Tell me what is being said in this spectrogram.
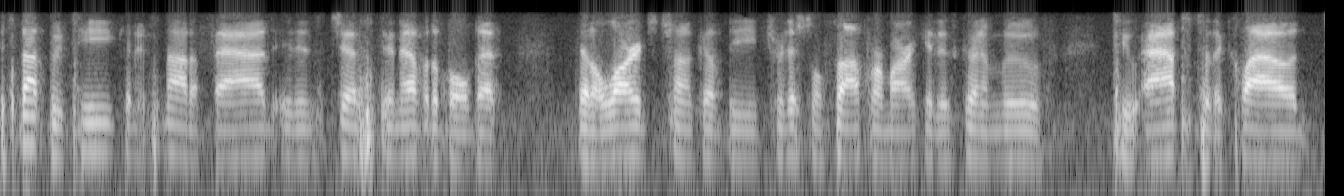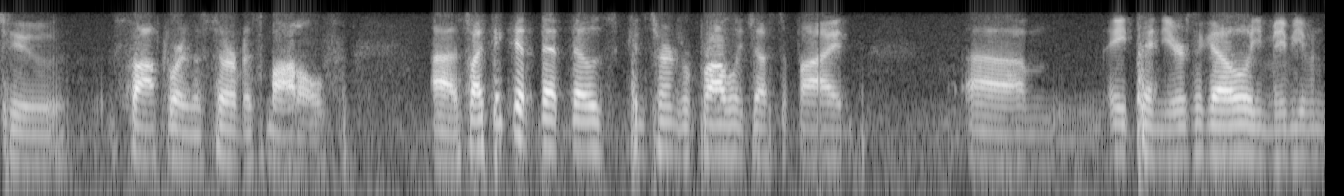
it's not boutique and it's not a fad. It is just inevitable that that a large chunk of the traditional software market is going to move to apps to the cloud to software as a service models. Uh, so I think that, that those concerns were probably justified um, eight, ten years ago, maybe even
